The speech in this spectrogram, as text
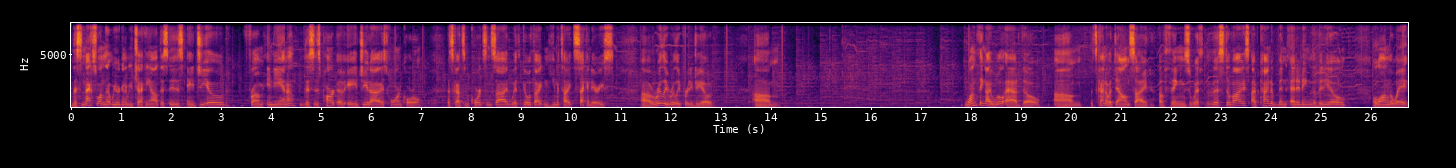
this next one that we are going to be checking out, this is a geode from Indiana. This is part of a geodized horn coral. It's got some quartz inside with goethite and hematite secondaries. Uh, really, really pretty geode. Um, One thing I will add though, um, it's kind of a downside of things with this device. I've kind of been editing the video along the way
